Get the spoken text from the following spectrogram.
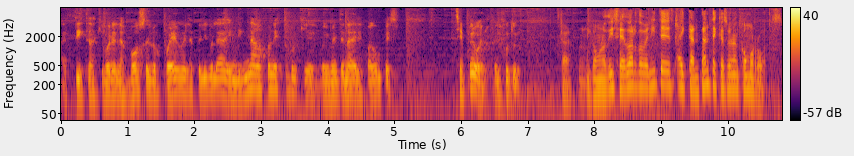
artistas que ponen las voces en los juegos y las películas indignados con esto, porque obviamente nadie les paga un peso. sí, Pero bueno, el futuro. claro. Mm. Y como nos dice Eduardo Benítez, hay cantantes que suenan como robots.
